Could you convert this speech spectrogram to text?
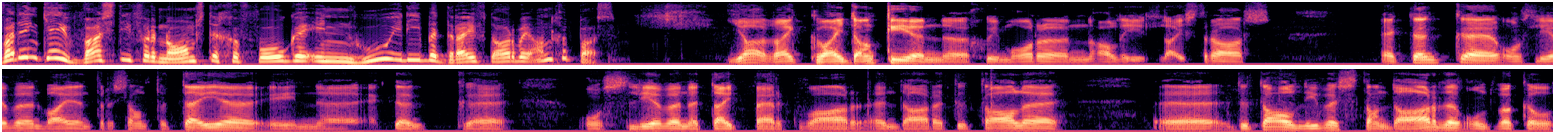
wat dink jy was die vernaamste gevolge en hoe het die bedryf daarbey aangepas? Ja, baie dankie en uh, goeiemôre aan al die luisteraars. Ek dink uh, ons lewe in baie interessante tye en uh, ek dink uh, ons lewe in 'n tydperk waarin daar 'n totale uh totaal nuwe standaarde ontwikkel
